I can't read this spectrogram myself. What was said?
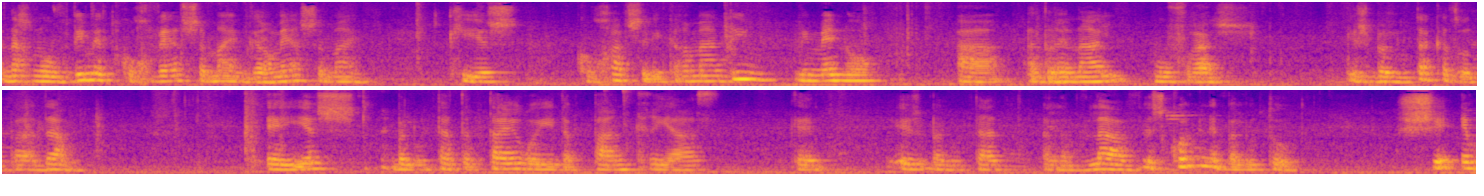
אנחנו עובדים את כוכבי השמיים, גרמי השמיים, כי יש כוכב שנקרא מאדים, ממנו האדרנל מופרש. יש בלוטה כזאת באדם. אה, יש בלוטת התיירואיד, הפנקריאס, כן? יש בלוטת הלבלב, יש כל מיני בלוטות, שהם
